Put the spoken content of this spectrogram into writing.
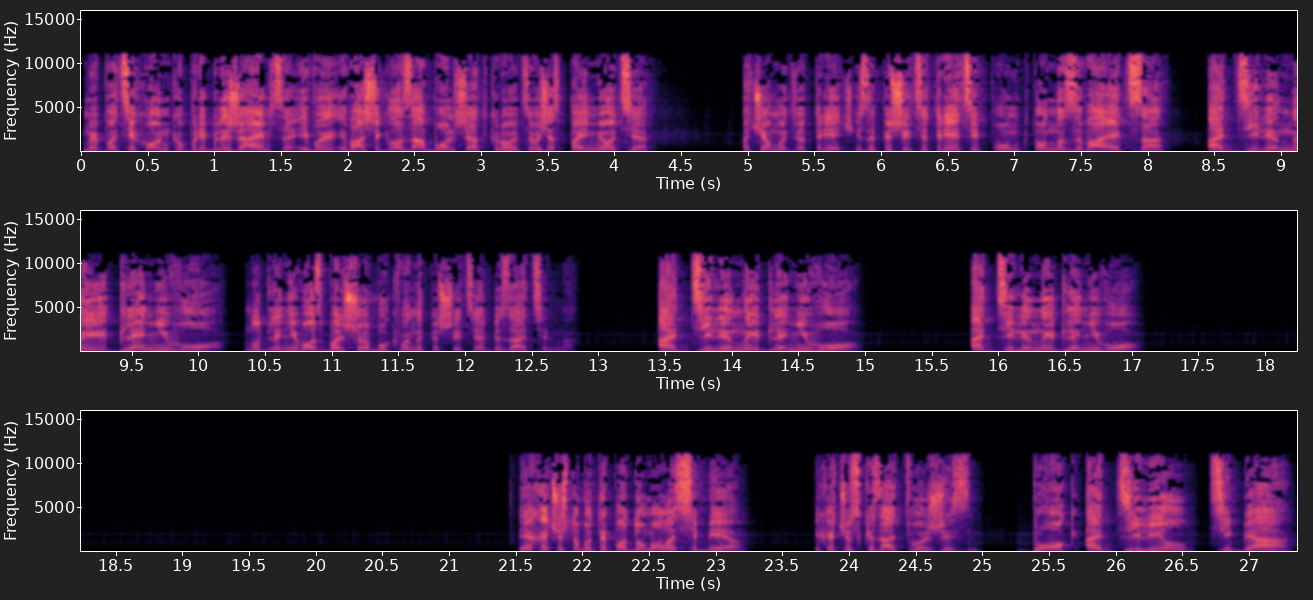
Мы потихоньку приближаемся, и, вы, и ваши глаза больше откроются. Вы сейчас поймете, о чем идет речь. И запишите третий пункт. Он называется отделены для Него. Но для Него с большой буквы напишите обязательно. Отделены для Него. Отделены для Него. Я хочу, чтобы ты подумал о себе. И хочу сказать твою жизнь. Бог отделил тебя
